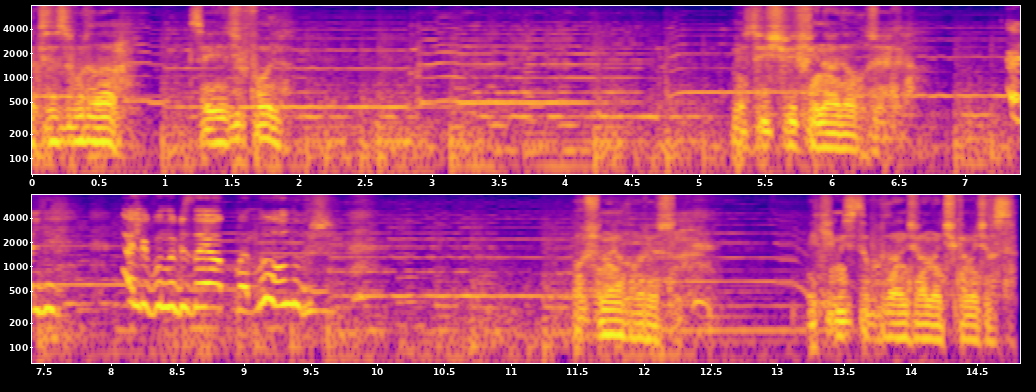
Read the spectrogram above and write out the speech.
Herkes burada. Seyirci full. Müthiş bir final olacak. Ali, Ali bunu bize yapma ne olur. Boşuna yalvarıyorsun. İkimiz de buradan canlı çıkamayacağız.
